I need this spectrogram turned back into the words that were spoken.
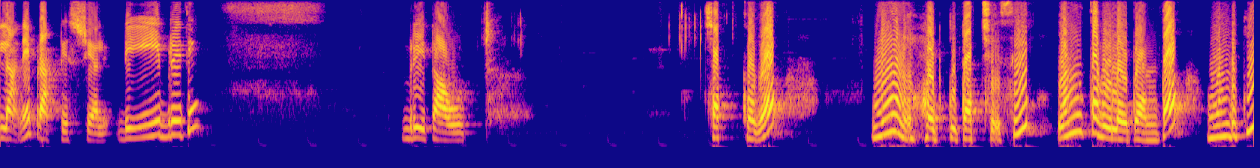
ఇలానే ప్రాక్టీస్ చేయాలి. డీప్ బ్రీతింగ్ బ్రీత్ అవుట్ చక్కగా నీని హెడ్కి టచ్ చేసి ఎంత వీలైతే అంత ముందుకి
